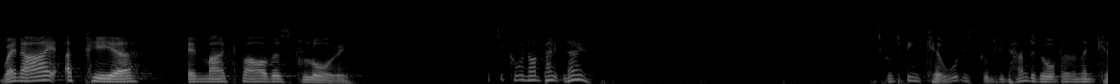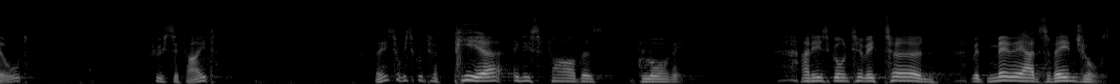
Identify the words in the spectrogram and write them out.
When I appear in my Father's glory. What's he going on about now? He's going to be killed. He's going to be handed over and then killed, crucified. Then he's going to appear in his Father's glory. And he's going to return with myriads of angels.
